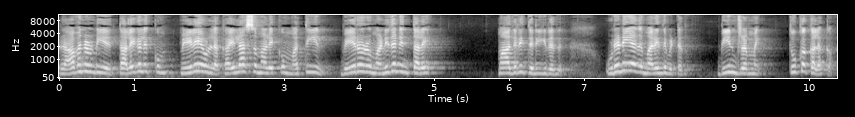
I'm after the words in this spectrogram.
ராவணனுடைய தலைகளுக்கும் மேலே உள்ள கைலாச மலைக்கும் மத்தியில் வேறொரு மனிதனின் தலை மாதிரி தெரிகிறது. உடனே அது மறைந்து விட்டது வீண் பிரம்மை. தூக்க கலக்கம்.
